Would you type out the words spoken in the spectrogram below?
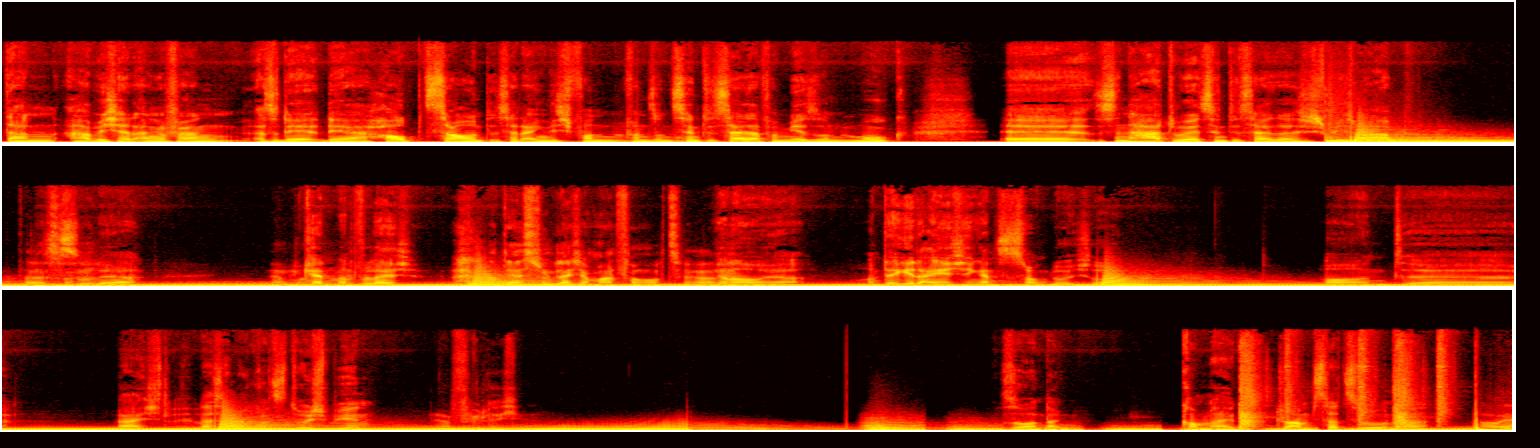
dann habe ich halt angefangen, also der, der Hauptsound ist halt eigentlich von, von so einem Synthesizer von mir, so ein Moog. Äh, das ist ein Hardware-Synthesizer, ich spiele mal ab. Das ist so der, Ja, kennt man vielleicht. Der ist schon gleich am Anfang auch zu hören. Genau, ja. Und der geht eigentlich den ganzen Song durch. So. Und äh, ja, ich lasse ihn mal kurz durchspielen. Ja, fühle ich. So, und dann kommen halt Drums dazu, ne? Oh ja.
